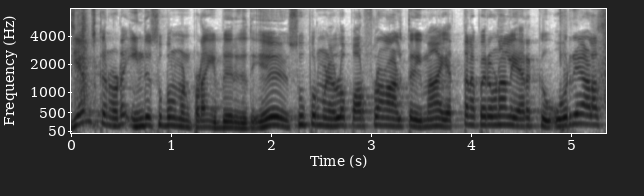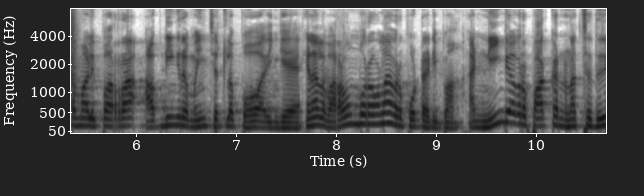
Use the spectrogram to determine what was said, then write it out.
ஜேம்ஸ் கனோட இந்த சூப்பர்மேன் படம் எப்படி இருக்குது? ஏ சூப்பர்மேன் எவ்வளோ பவர்ஃபுல்லான ஆள் தெரியுமா? எத்தனை பேர் வேணாலும் இறக்கு ஒரே ஆளாக சமாளிப்பாரா அப்படிங்கிற மைண்ட் செட்டில் போகாதீங்க. ஏன்னா வரவும் போகிறவங்களாம் அவரை போட்டு அடிப்பான். அண்ட் நீங்கள் அவரை பார்க்க நினச்சது?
